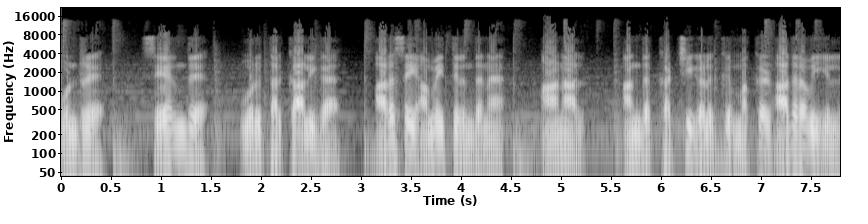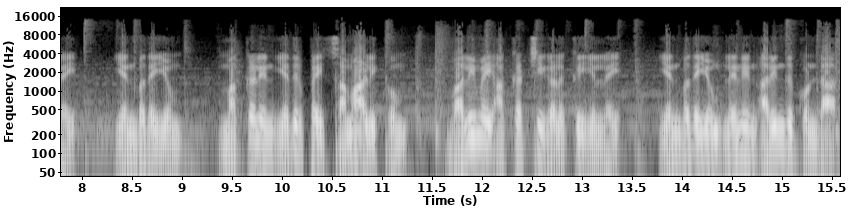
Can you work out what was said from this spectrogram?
ஒன்று சேர்ந்து ஒரு தற்காலிக அரசை அமைத்திருந்தன. ஆனால் அந்த கட்சிகளுக்கு மக்கள் ஆதரவு இல்லை என்பதையும் மக்களின் எதிர்ப்பை சமாளிக்கும் வலிமை அக்கட்சிகளுக்கு இல்லை என்பதையும் லெனின் அறிந்து கொண்டார்.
